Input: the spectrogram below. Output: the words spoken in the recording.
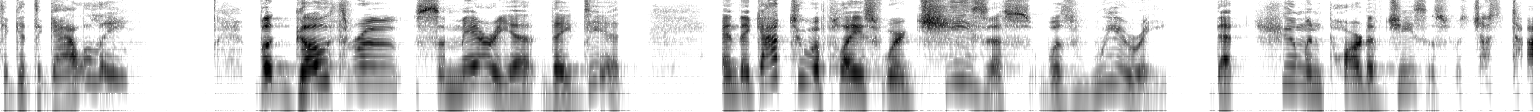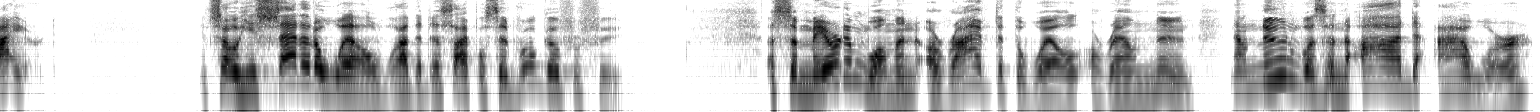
to get to Galilee? But go through Samaria they did. And they got to a place where Jesus was weary. That human part of Jesus was just tired. And so he sat at a well while the disciples said, We'll go for food a Samaritan woman arrived at the well around noon. Now, noon was an odd hour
